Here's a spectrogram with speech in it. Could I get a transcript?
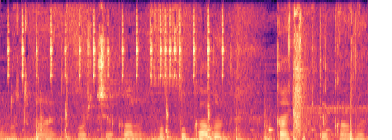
unutmayın. Hoşça kalın, mutlu kalın, takipte kalın.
